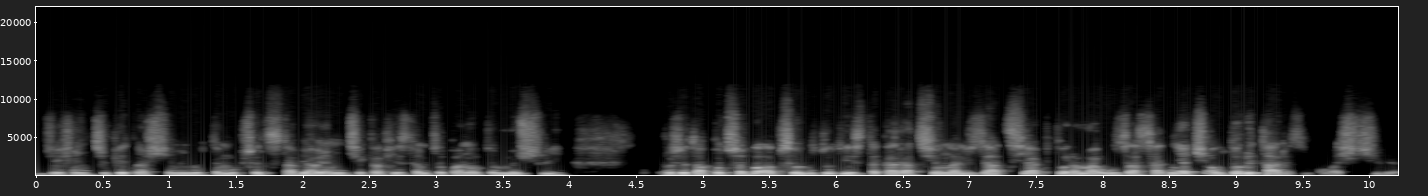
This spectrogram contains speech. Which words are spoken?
10 czy 15 minut temu przedstawiałem. Ciekaw jestem, co Pan o tym myśli, że ta potrzeba absolutu to jest taka racjonalizacja, która ma uzasadniać autorytaryzm właściwie.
